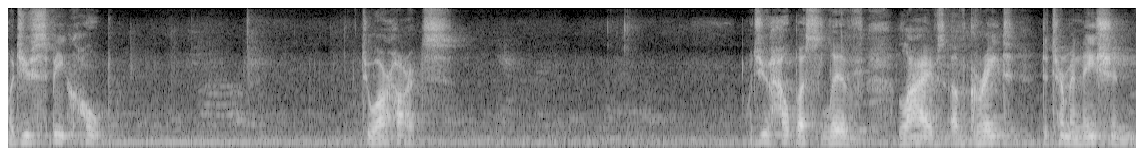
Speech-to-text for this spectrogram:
Would you speak hope to our hearts? Would you help us live lives of great determination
